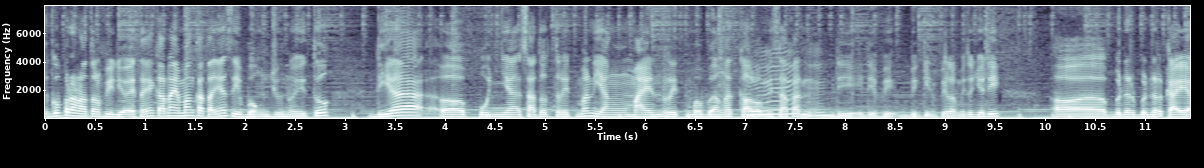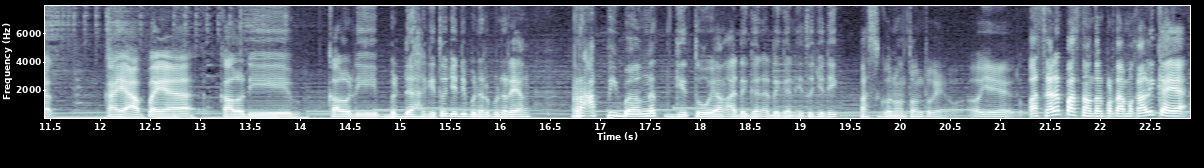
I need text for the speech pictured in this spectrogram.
gue pernah nonton video esanya karena emang katanya si Bong Joon-ho itu dia eh, punya satu treatment yang main ritme banget kalau Hmm, misalkan di, di bikin film itu. Jadi eh, bener-bener kayak kayak apa ya kalau di kalau di bedah gitu jadi bener-bener yang rapi banget gitu yang adegan-adegan itu. Jadi pas gue nonton tuh kayak oh iya. Pas karena pas nonton pertama kali kayak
